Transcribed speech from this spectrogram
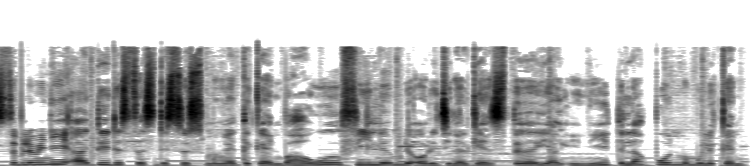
Sebelum ini ada desas-desus mengatakan bahawa filem The Original Gangster yang ini telah pun memulakan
